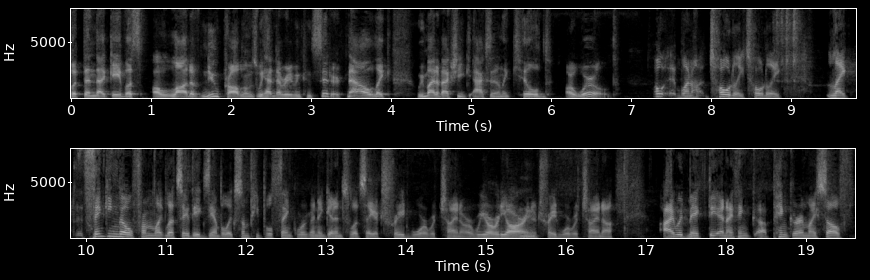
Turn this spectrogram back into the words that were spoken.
but then that gave us a lot of new problems we had never even considered. Now like we might have actually accidentally killed our world. Oh one totally totally. Like thinking though from like let's say the example like some people think we're going to get into let's say a trade war with china or we already are mm. in a trade war with china. I would make the and i think uh, pinker and myself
